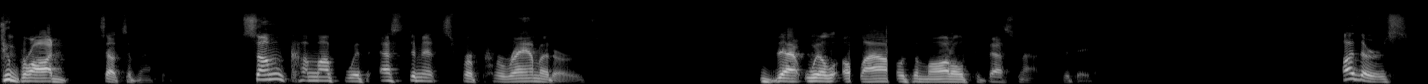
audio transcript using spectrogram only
two broad sets of methods. Some come up with estimates for parameters that will allow the model to best match the data. Others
